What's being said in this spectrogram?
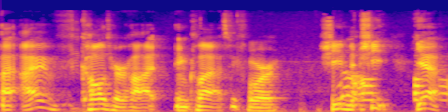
I, I've called her hot in class before. She she yeah.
